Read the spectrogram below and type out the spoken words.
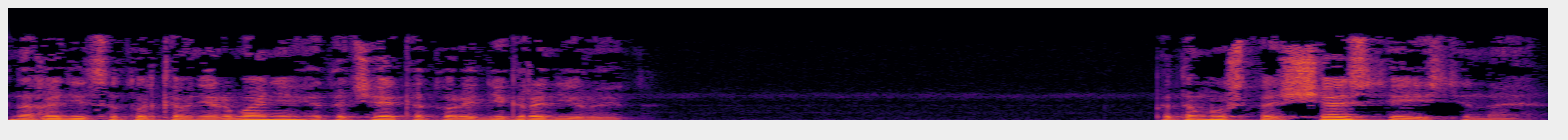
находиться только в нирване, это человек, который деградирует. Потому что счастье истинное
